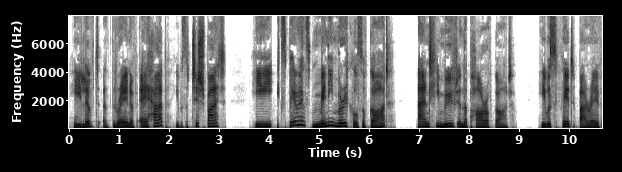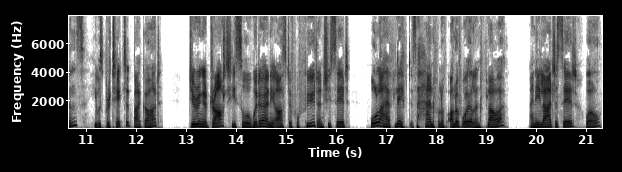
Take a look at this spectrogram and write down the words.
He lived at the reign of Ahab. He was a Tishbite. He experienced many miracles of God and he moved in the power of God. He was fed by ravens. He was protected by God. During a drought, he saw a widow and he asked her for food, and she said, All I have left is a handful of olive oil and flour. And Elijah said, Well,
